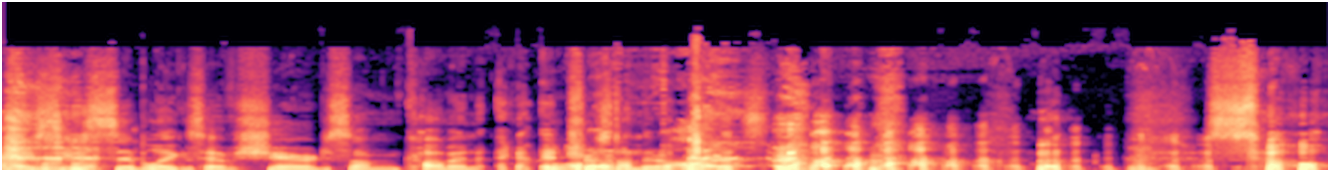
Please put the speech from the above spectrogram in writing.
I see siblings have shared some common interest Oh, on their oh, fuck. list. So,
